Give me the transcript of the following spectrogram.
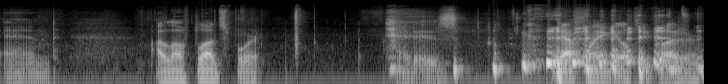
And I love Bloodsport. It is definitely a guilty pleasure.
